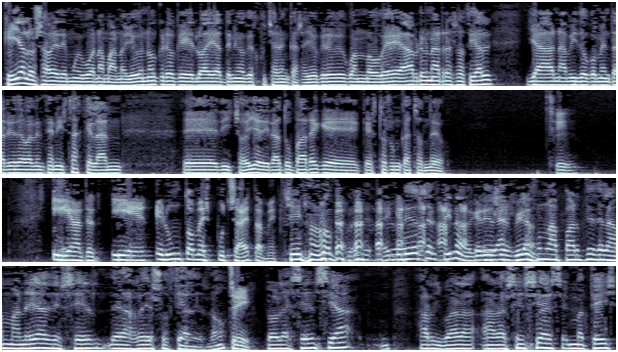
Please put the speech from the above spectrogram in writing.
que ella lo sabe de muy buena mano. Yo no creo que lo haya tenido que escuchar en casa. Yo creo que cuando ve abre una red social ya han habido comentarios de valencianistas que le han eh, dicho, oye, dirá a tu padre que, que esto es un cachondeo. Sí. Y, en, y en, en un Tomés Pucha, eh, també. Sí, no, no, he querido ser fino, he querido ya, ser ya fino. forma parte de la manera de ser de las redes sociales, ¿no? Sí. Però l'essència, arribar a, a l'essència és el mateix.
